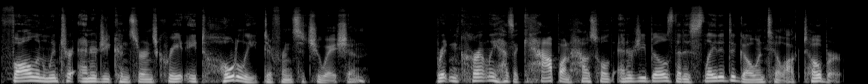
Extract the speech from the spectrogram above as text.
fall and winter energy concerns create a totally different situation. Britain currently has a cap on household energy bills that is slated to go until October.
